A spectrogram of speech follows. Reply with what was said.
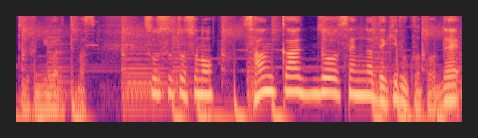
ていうふうに言われてます。そうするとその三環状線ができることで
